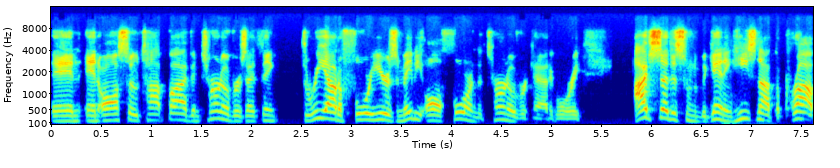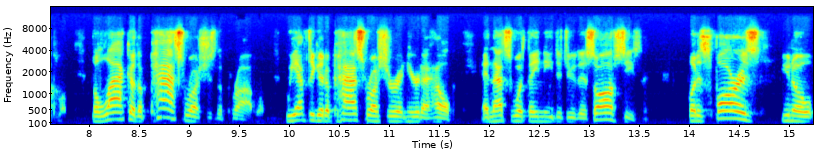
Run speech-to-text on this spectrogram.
and and also top 5 in turnovers, I think 3 out of 4 years and maybe all 4 in the turnover category. I've said this from the beginning, he's not the problem. The lack of the pass rush is the problem. We have to get a pass rusher in here to help, and that's what they need to do this offseason. But as far as, you know,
